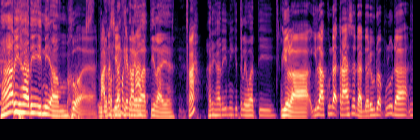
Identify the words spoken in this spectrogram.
Hari-hari ini Am, Wah, udah panas pernah ya makin kita panas. lewati lah ya. Hah? Hari-hari ini kita lewati Gila, gila aku ndak terasa dah 2020 udah 6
